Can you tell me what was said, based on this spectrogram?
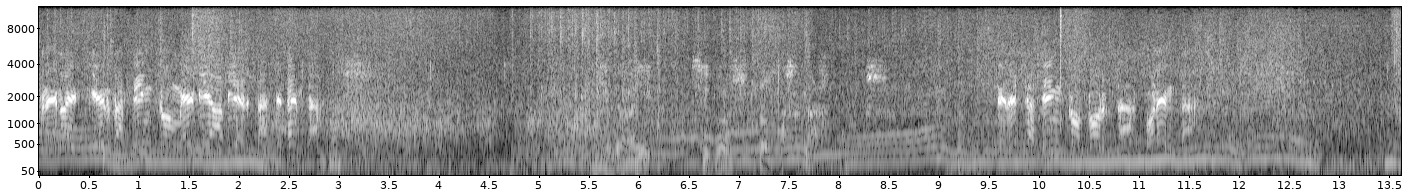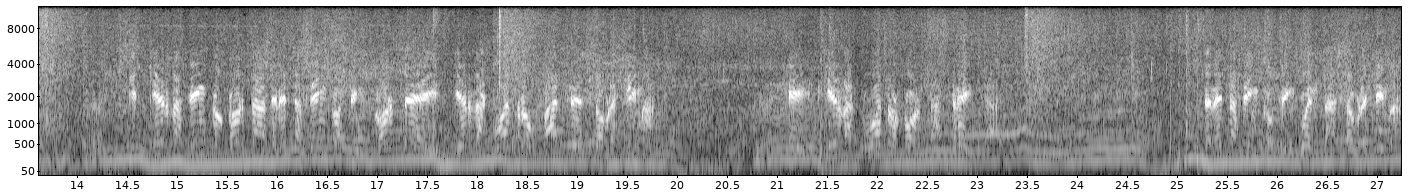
Freno a izquierda 5, media abierta, 70. Y de ahí, chicos, no pasa nada. Derecha 5, corta, 40. Izquierda 5, corta, derecha 5, sin corte, e izquierda 4, baches sobre cima. E izquierda 4, corta, 30. Derecha 5, 50, sobre cima.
